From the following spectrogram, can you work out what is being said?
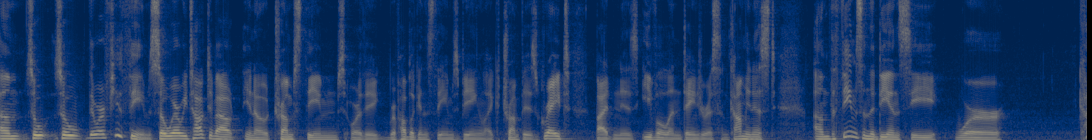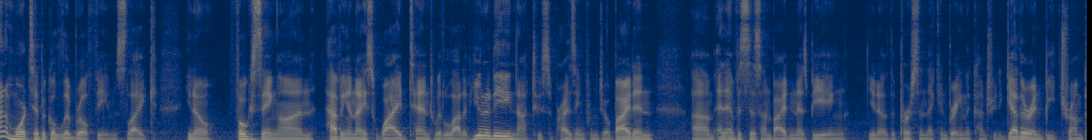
Um, so, so there were a few themes. So where we talked about, you know, Trump's themes or the Republicans' themes being like Trump is great, Biden is evil and dangerous and communist. Um, the themes in the DNC were kind of more typical liberal themes, like you know, focusing on having a nice wide tent with a lot of unity, not too surprising from Joe Biden, um, and emphasis on Biden as being you know the person that can bring the country together and beat Trump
